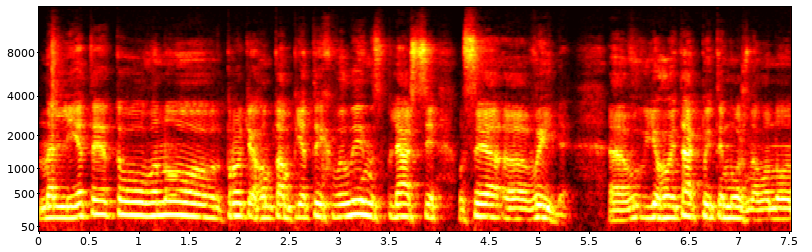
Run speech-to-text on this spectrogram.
налєте, то воно протягом там 5 хвилин з пляшці все е, вийде. Е, Його і так пити можна, воно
